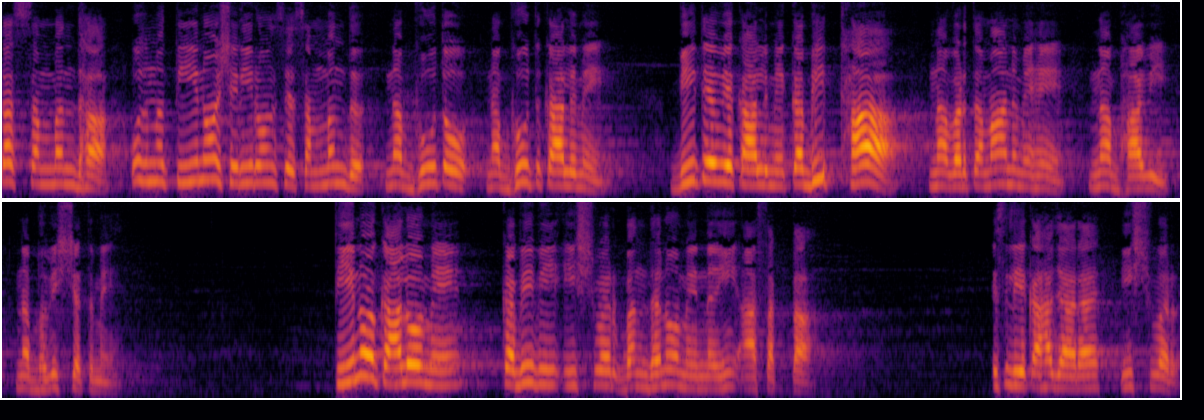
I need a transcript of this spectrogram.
तत्संबंध, उन तीनों शरीरों से संबंध न भूतो न भूतकाल में। बीते हुए काल में कभी था न वर्तमान में है, न भावी, न भविष्यत में। तीनों कालों में कभी भी ईश्वर बंधनों में नहीं आ सकता। इसलिए कहा जा रहा है, ईश्वर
